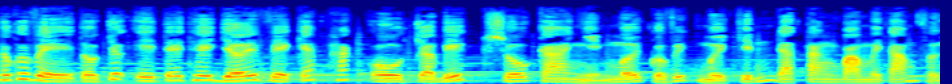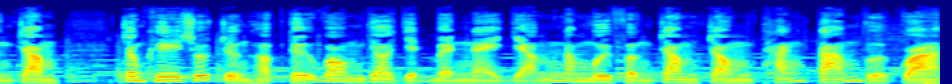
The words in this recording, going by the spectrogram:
Thưa quý vị, Tổ chức Y tế Thế giới WHO cho biết số ca nhiễm mới COVID-19 đã tăng 38%, trong khi số trường hợp tử vong do dịch bệnh này giảm 50% trong tháng 8 vừa qua.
